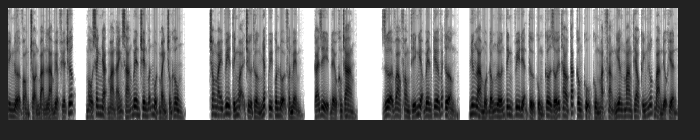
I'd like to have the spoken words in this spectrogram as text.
hình nửa vòng tròn bàn làm việc phía trước, màu xanh nhạt màn ánh sáng bên trên vẫn một mảnh trống không. Trong máy vi tính ngoại trừ thường nhất quy quân đội phần mềm, cái gì đều không trang. Dựa vào phòng thí nghiệm bên kia vách tường nhưng là một đống lớn tinh vi điện tử cùng cơ giới thao tác công cụ cùng mặt phẳng nghiêng mang theo kính lúc bàn điều khiển.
